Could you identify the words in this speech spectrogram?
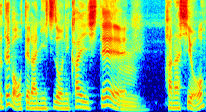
例えばお寺に一堂に会して話を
